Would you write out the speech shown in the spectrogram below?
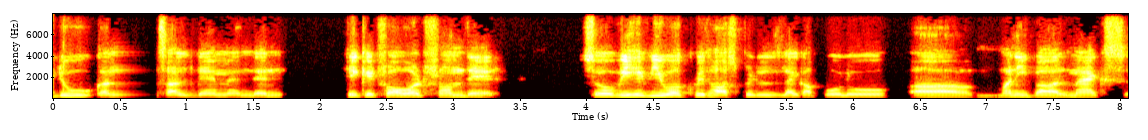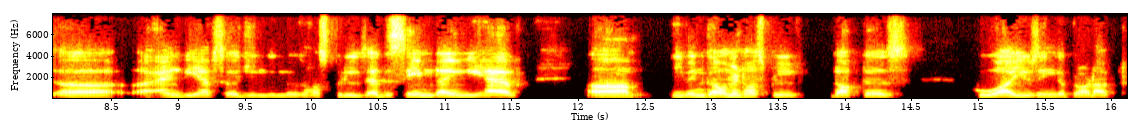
free to consult them and then take it forward from there. So we we work with hospitals like Apollo, uh, Manipal, Max, uh, and we have surgeons in those hospitals. At the same time, we have um, even government hospital doctors who are using the product.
